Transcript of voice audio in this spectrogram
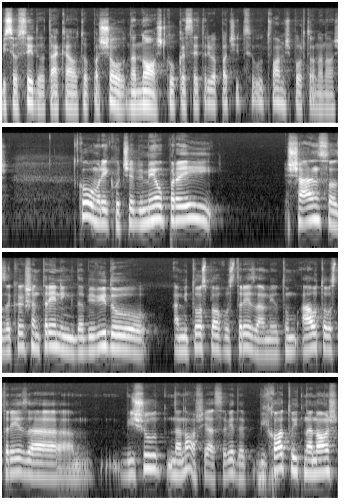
bi se usedel v tak avto, pa šel na nož, kot se je treba pač iti v tvojem športu na nož. Tako bom rekel, če bi imel prej šanso za kakšen trening, da bi videl, ali mi to sploh ustreza, ali mi to avto ustreza, bi šel na nož. Ja, seveda, bi hotel iti na nož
